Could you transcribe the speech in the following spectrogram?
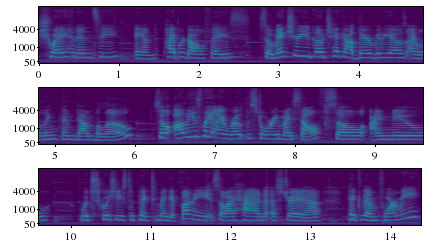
Shwei Haninsi, and Piper Dollface. So make sure you go check out their videos. I will link them down below. So obviously I wrote the story myself, so I knew which squishies to pick to make it funny, so I had Estrella pick them for me.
